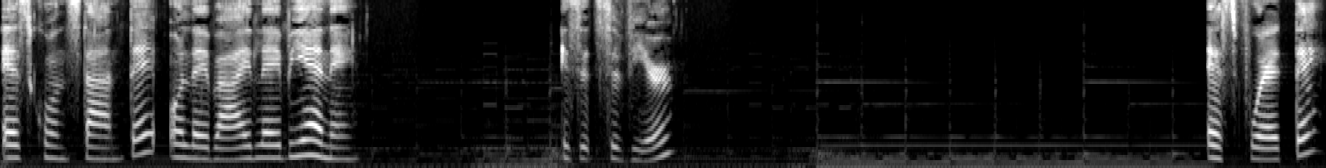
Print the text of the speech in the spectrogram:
¿Es constante o le va y le viene? Is it severe? ¿Es fuerte?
